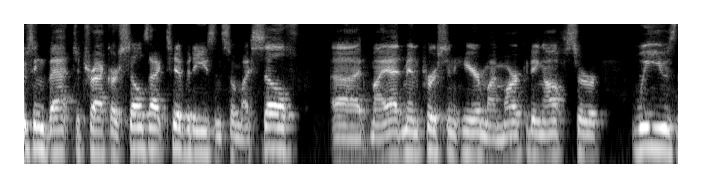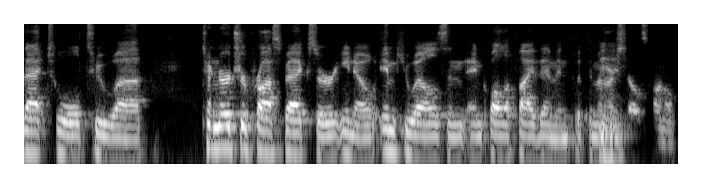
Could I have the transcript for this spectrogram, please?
using that to track our sales activities. And so myself, uh, my admin person here, my marketing officer, we use that tool to uh, to nurture prospects or you know MQLs and, and qualify them and put them in our Mhm. sales funnel.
